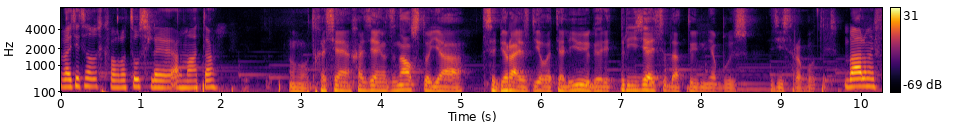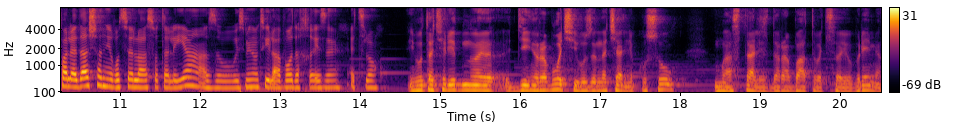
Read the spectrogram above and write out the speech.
והייתי צריך כבר לטוס לאלמטה. Вот. Хозяин, хозяин знал, что я собираюсь делать алию, и говорит, приезжай сюда, ты у меня будешь здесь работать. בעל המפעל ידע שאני רוצה לעשות עלייה, אז הוא הזמין אותי לעבוד אחרי זה אצלו. И вот очередной день рабочий, уже начальник ушел, мы остались дорабатывать свое время.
